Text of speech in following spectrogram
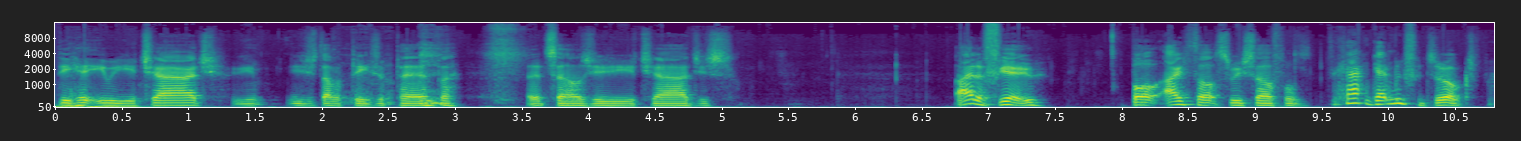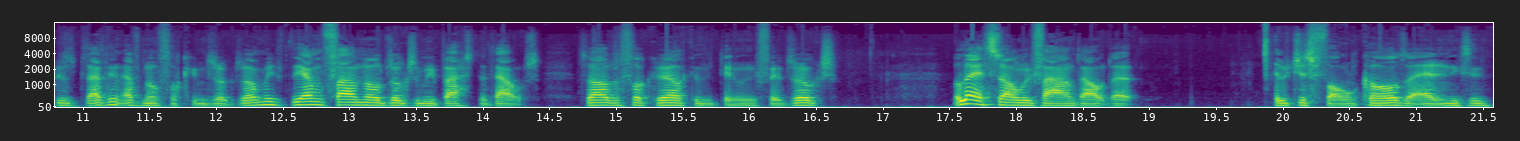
they hit you with your charge. You, you just have a piece of paper that tells you your charges. I had a few, but I thought to myself, well, they can't get me for drugs because I didn't have no fucking drugs on me. They haven't found no drugs in me bastard house. So how the fuck hell can they do me for drugs? But later on, we found out that it was just phone calls or anything.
